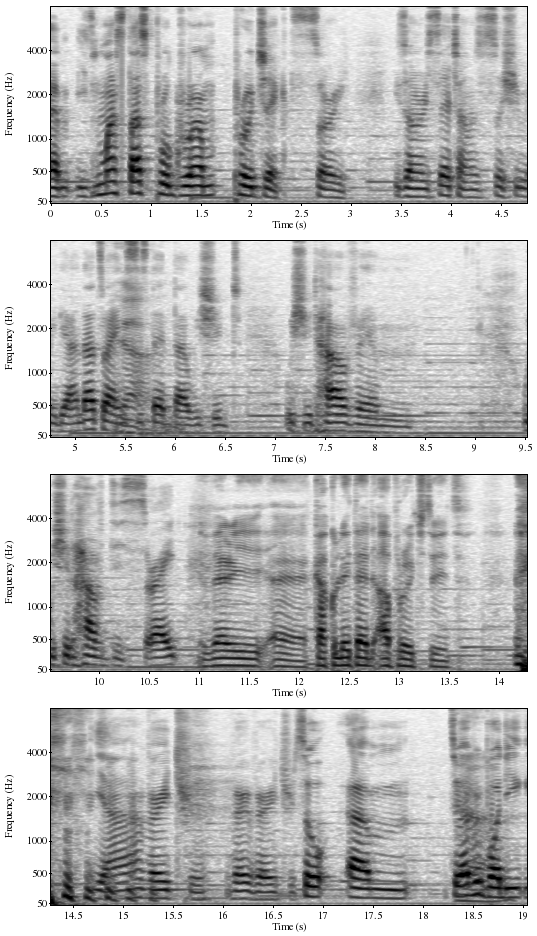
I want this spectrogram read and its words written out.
Um his master's program project sorry is on research and social media. And that's why i Yeah. insisted that we should we should have um we should have this right? A very uh, calculated approach to it. yeah very true very very true so um to Yeah. everybody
